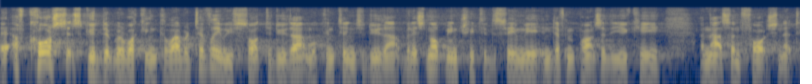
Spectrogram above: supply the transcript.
Uh, of course, it's good that we're working collaboratively. We've sought to do that and we'll continue to do that, but it's not being treated the same way in different parts of the UK, and that's unfortunate.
